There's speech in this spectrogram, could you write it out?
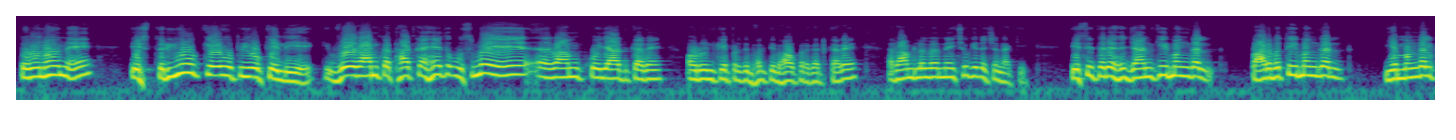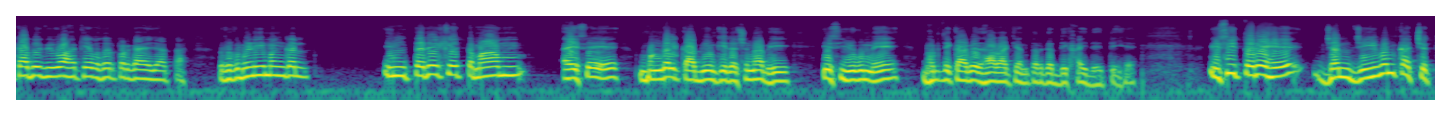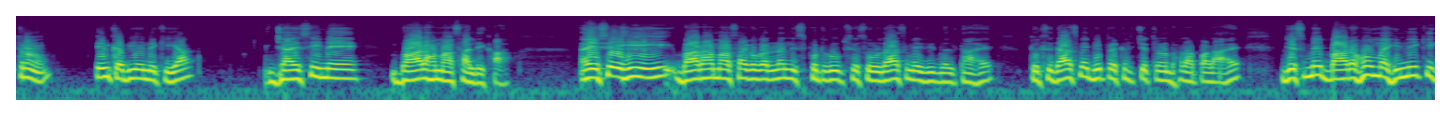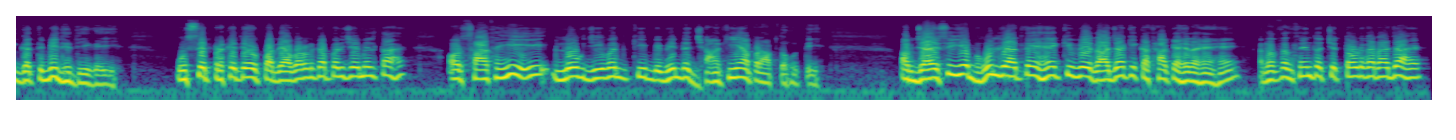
तो उन्होंने स्त्रियों के उपयोग के लिए कि वे राम कथा कहें तो उसमें राम को याद करें और उनके प्रति भक्तिभाव प्रकट करें। रामलला नहछू की रचना की। इसी तरह से जानकी मंगल, पार्वती मंगल, ये मंगल का भी विवाह के अवसर पर गाया जाता है। रुक्मिणी मंगल, इन तरह के तमाम ऐसे मंगल काव्यों की रचना भी इस युग में भक्ति काव्य धारा के अंतर्गत दिखाई देती है। इसी तरह जनजीवन का चित्रण इन कवियों ने किया। जायसी ने बारह मासा लिखा, ऐसे ही बारह मासा का वर्णन स्फुट रूप से सूरदास में भी मिलता है, तुलसीदास में भी प्रकृति चित्रण भरा पड़ा है, जिसमें बारहों महीने की गतिविधि दी गई है। उससे प्रकृति और पर्यावरण का परिचय मिलता है और साथ ही लोक जीवन की विभिन्न झांकियाँ प्राप्त होती है। अब जैसे ये भूल जाते हैं कि वे राजा की कथा कह रहे हैं, रतन सेन तो चित्तौड़ का राजा है,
